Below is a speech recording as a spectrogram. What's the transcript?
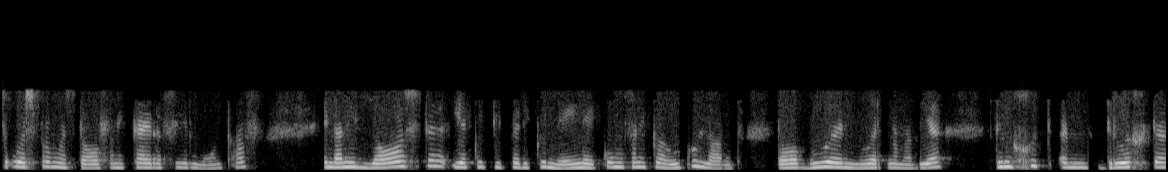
se oorsprong is daar van die Kuirivier mond af. En dan die laaste ekotipe, die Kunene, kom van die Kahuku land, daar bo in Noord-Namibië, doen goed in droogte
